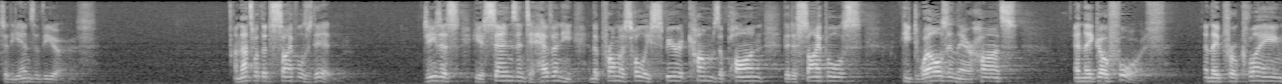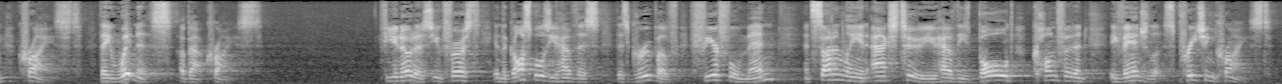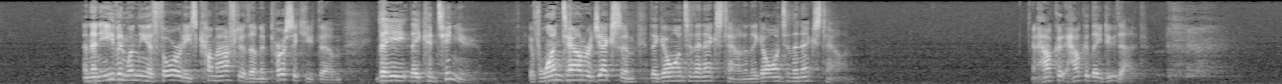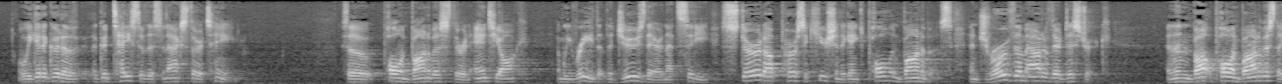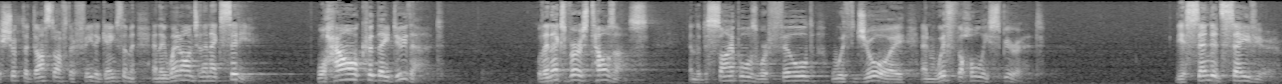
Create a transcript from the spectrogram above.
to the ends of the earth. And that's what the disciples did. Jesus, he ascends into heaven, he, and the promised Holy Spirit comes upon the disciples. He dwells in their hearts, and they go forth and they proclaim Christ. They witness about Christ. If you notice, you first, in the Gospels, you have this, this group of fearful men, and suddenly in Acts 2, you have these bold, confident evangelists preaching Christ. And then, even when the authorities come after them and persecute them, they, they continue. If one town rejects them, they go on to the next town, and they go on to the next town. And how could, how could they do that? Well, we get a good, a, good taste of this in Acts 13. So, Paul and Barnabas, they're in Antioch, and we read that the Jews there in that city stirred up persecution against Paul and Barnabas and drove them out of their district. And then Paul and Barnabas, they shook the dust off their feet against them and they went on to the next city. Well, how could they do that? Well, the next verse tells us and the disciples were filled with joy and with the Holy Spirit. The ascended Savior,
